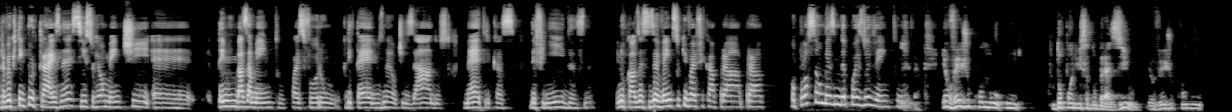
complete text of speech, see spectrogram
para ver o que tem por trás, né? Se isso realmente é, tem um embasamento, quais foram critérios né, utilizados, métricas definidas. Né? E no caso desses eventos, o que vai ficar para a população mesmo depois do evento. Né? Eu vejo como, um, do ponto de vista do Brasil, eu vejo como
